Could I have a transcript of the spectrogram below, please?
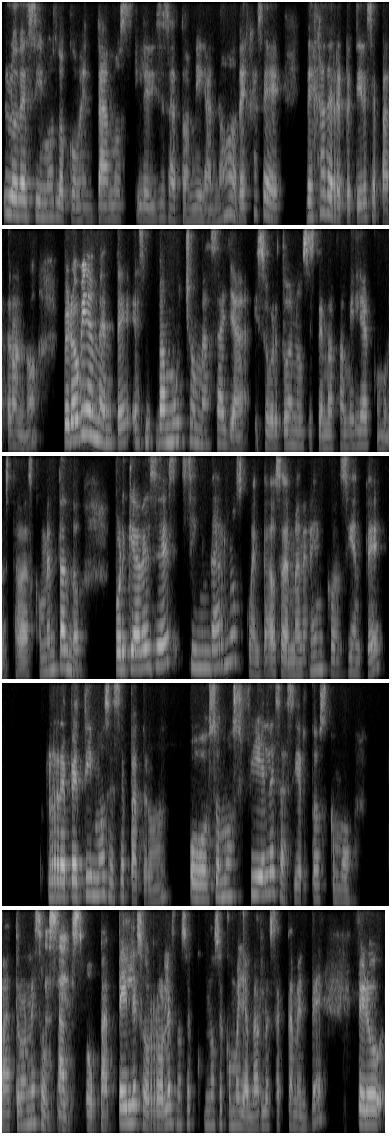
lo decimos, lo comentamos, le dices a tu amiga, no, déjase, deja de repetir ese patrón, ¿no? Pero obviamente es, va mucho más allá y sobre todo en un sistema familiar, como lo estabas comentando, porque a veces sin darnos cuenta, o sea, de manera inconsciente, repetimos ese patrón o somos fieles a ciertos como patrones o, o, papeles o roles, no sé, no sé cómo llamarlo exactamente, pero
